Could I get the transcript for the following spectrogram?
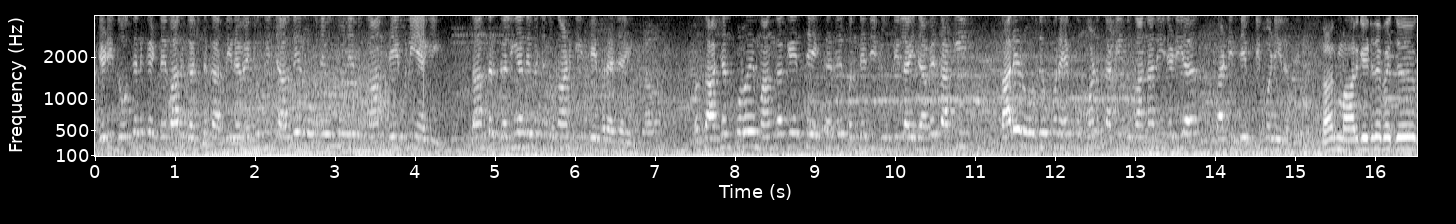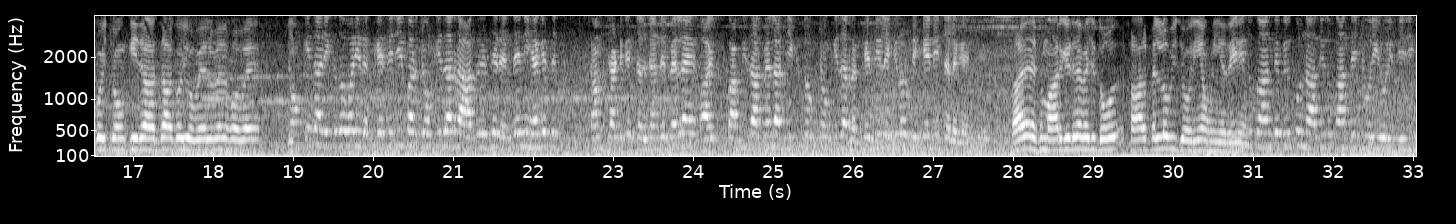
ਜਿਹੜੀ 2-3 ਘੰਟੇ ਬਾਅਦ ਗਸ਼ਤ ਕਰਦੀ ਰਹੇ, ਕਿਉਂਕਿ ਚੱਲਦੇ ਰੋਡ ਦੇ ਉੱਤੋਂ ਜੇ ਦੁਕਾਨ ਸੇਫ ਨਹੀਂ ਹੈਗੀ, ਤਾਂ ਅੰਦਰ ਗਲੀਆਂ ਦੇ ਵਿੱਚ ਦੁਕਾਨ ਕੀ ਸੇਫ ਰਹਿ ਜਾਏਗੀ? ਪ੍ਰਸ਼ਾਸਨ ਕੋਲੋਂ ਇਹ ਮੰਗ ਆ ਕਿ ਇੱਥੇ ਇੱਕ ਦੇ ਬੰਦੇ ਦੀ ਡਿਊਟੀ ਲਾਈ ਜਾਵੇ ਤਾਂ ਕਿ ਸਾਰੇ ਰੋਡ ਦੇ ਉੱਪਰ ਇਹ ਘੁੰਮਣ ਤਾਂ ਕਿ ਦੁਕਾਨਾਂ ਦੀ ਜਿਹੜੀ ਆ ਸਾਡੀ ਸੇਫਟੀ ਬਣੀ ਰਹੇ। ਸਰ ਮਾਰਕੀਟ ਦੇ ਵਿੱਚ ਕੋਈ ਚੌਂਕੀਦਾਰ ਦਾ ਕੋਈ ਅਵੇਲੇਬਲ ਹੋਵੇ? ਚੌਕੀਦਾਰ ਇੱਕ ਦੋ ਵਾਰੀ ਰੱਖੇ ਸੀ ਜੀ ਪਰ ਚੌਕੀਦਾਰ ਰਾਤ ਇੱਥੇ ਰਹਿੰਦੇ ਨਹੀਂ ਹੈਗੇ ਤੇ ਕੰਮ ਛੱਡ ਕੇ ਚਲ ਜਾਂਦੇ। ਪਹਿਲਾਂ ਅੱਜ ਕਾਫੀ ਸਾਲ ਪਹਿਲਾਂ ਅਸੀਂ ਇੱਕ ਦੋ ਚੌਕੀਦਾਰ ਰੱਖੇ ਸੀ ਲੇਕਿਨ ਉਹ ਟਿਕੇ ਨਹੀਂ ਚਲੇ ਗਏ ਸੀ। ਸਰ ਇਸ ਮਾਰਕੀਟ ਦੇ ਵਿੱਚ 2 ਸਾਲ ਪਹਿਲਾਂ ਵੀ ਚੋਰੀਆਂ ਹੋਈਆਂ ਮੇਰੀ ਸੀਗੀਆਂ। ਦੁਕਾਨ ਤੇ ਬਿਲਕੁਲ ਨਾਲ ਦੀ ਦੁਕਾਨ ਤੇ ਚੋਰੀ ਹੋਈ ਸੀ ਜੀ।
